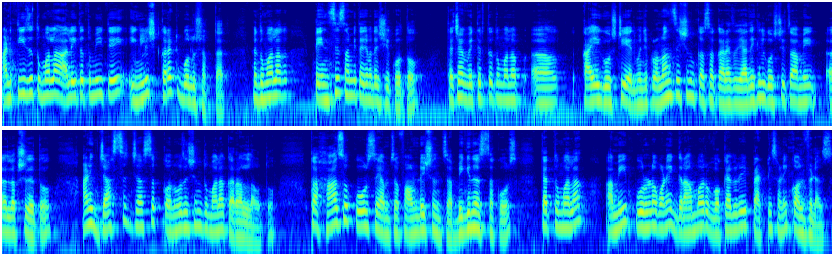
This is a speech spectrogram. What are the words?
आणि ती जर तुम्हाला आली तर तुम्ही ते इंग्लिश करेक्ट बोलू शकतात. म्हणजे तुम्हाला टेन्सेस आम्ही त्याच्यामध्ये शिकवतो. त्याच्या व्यतिरिक्त तुम्हाला काही गोष्टी आहेत. म्हणजे प्रोनाऊन्सिएशन कसं करायचं या देखील गोष्टीचं आम्ही लक्ष देतो. आणि जास्तीत जास्त कन्व्हर्सेशन तुम्हाला करायला लावतो. तर हा जो कोर्स आहे आमचा फाउंडेशनचा बिगिनर्सचा कोर्स त्यात तुम्हाला आम्ही पूर्णपणे ग्रामर वॉकॅबलरी प्रॅक्टिस आणि कॉन्फिडन्स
